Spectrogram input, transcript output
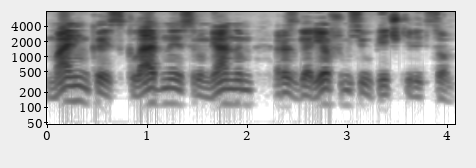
маленькая, складная, с румяным, разгоревшимся у печки лицом.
